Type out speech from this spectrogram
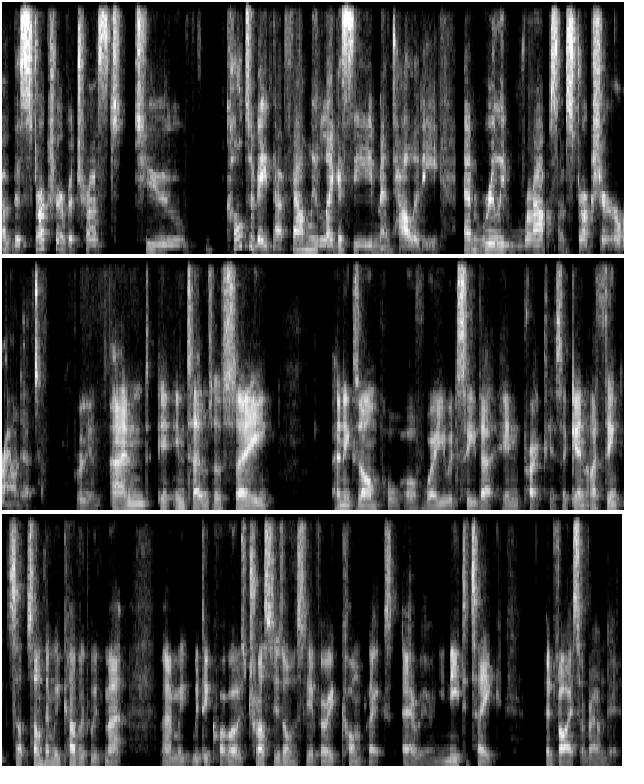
of the structure of a trust to cultivate that family legacy mentality and really wrap some structure around it. Brilliant. And in terms of, say, an example of where you would see that in practice, again, I think something we covered with Matt and we, we did quite well is trust is obviously a very complex area and you need to take advice around it.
